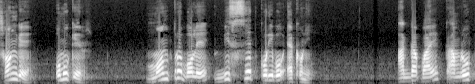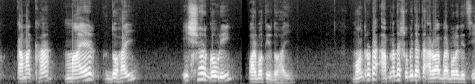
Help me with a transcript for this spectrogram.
সঙ্গে অমুকের মন্ত্র বলে বিচ্ছেদ করিব এখনই আজ্ঞা পায় কামরূপ, কামাখ্যা, মায়ের দোহাই, ঈশ্বর গৌরী, পার্বতীর দোহাই। মন্ত্রটা আপনাদের সুবিধার্থে আরও একবার বলে দিচ্ছি।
